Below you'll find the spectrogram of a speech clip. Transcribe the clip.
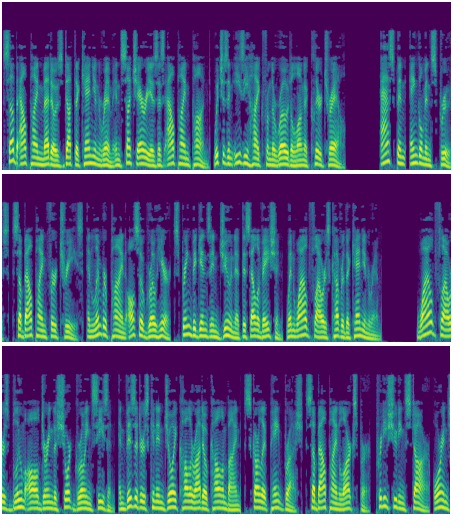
Sub-alpine meadows dot the canyon rim in such areas as Alpine Pond, which is an easy hike from the road along a clear trail. Aspen, Engelmann spruce, subalpine fir trees, and limber pine also grow here. Spring begins in June at this elevation, when wildflowers cover the canyon rim. Wildflowers bloom all during the short growing season, and visitors can enjoy Colorado columbine, scarlet paintbrush, subalpine larkspur, pretty shooting star, orange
